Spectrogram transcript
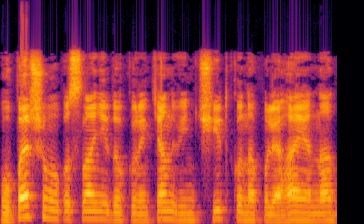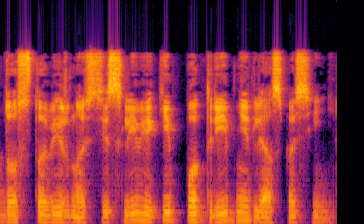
У першому посланні до коринтян він чітко наполягає на достовірності слів, які потрібні для спасіння.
